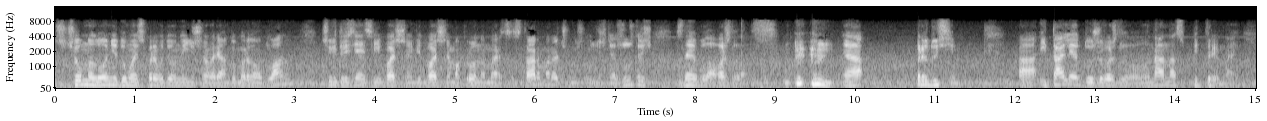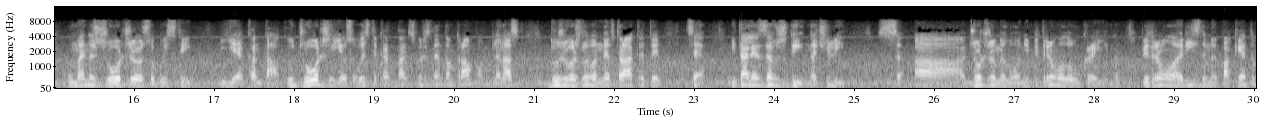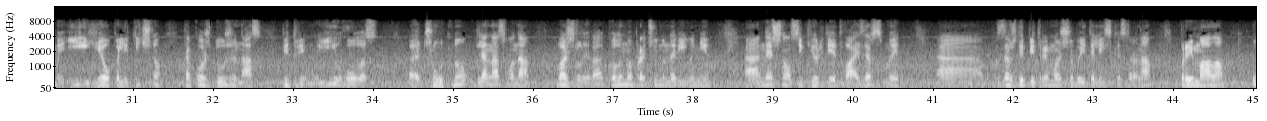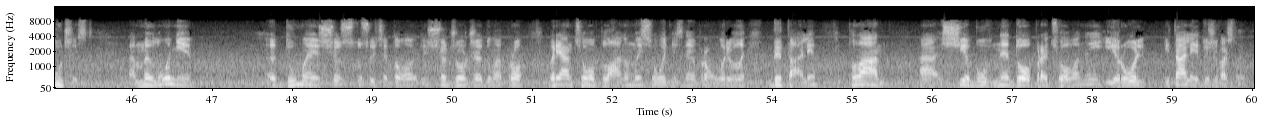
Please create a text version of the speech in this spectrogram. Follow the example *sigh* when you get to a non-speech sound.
Що Мелоні думає з приводу нинішнього варіанту мирного плану? Чи відрізняється її бачення від бачення Макрона Мерса Стармера? Чому сьогоднішня зустріч з нею була важлива? *clears throat* Е, Передусім, Італія дуже важлива. Вона нас підтримує. У мене з Джорджією особистий є контакт. У Джорджії є особистий контакт з президентом Трампом. Для нас дуже важливо не втратити це. Італія завжди на чолі з а, Джорджіо Мелоні підтримувала Україну, підтримувала різними пакетами і геополітично також дуже нас підтримує. Її голос е, чутно. Для нас вона важлива. Коли ми працюємо на рівні е, National Security Advisors, ми е, завжди підтримуємо, щоб італійська сторона приймала участь. Е, Мелоні думає, що стосується того, що Джорджія думає про варіант цього плану. Ми сьогодні з нею проговорювали деталі. План е, ще був недоопрацьований, і роль Італії дуже важлива.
